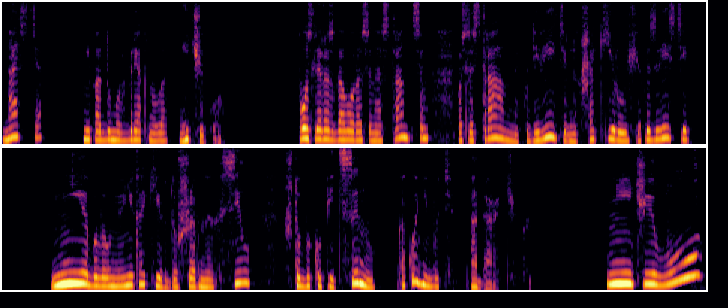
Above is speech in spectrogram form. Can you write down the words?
Настя, не подумав, брякнула «ничего». После разговора с иностранцем, после странных, удивительных, шокирующих известий, не было у нее никаких душевных сил, чтобы купить сыну какой-нибудь подарочек. — Ничего,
